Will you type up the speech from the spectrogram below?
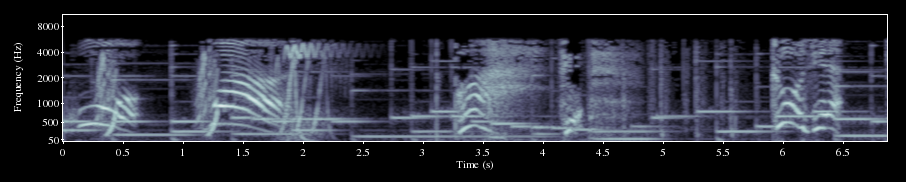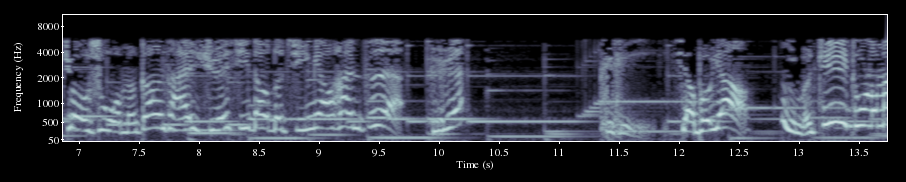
户外，哇，这些就是我们刚才学习到的奇妙汉字。嘿嘿，小朋友，你们记住了吗？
